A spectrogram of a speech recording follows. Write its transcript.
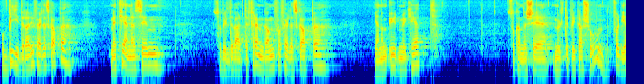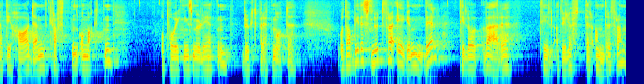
og bidrar i fellesskapet med tjeneren så vil det være til fremgang for fellesskapet. Gjennom ydmykhet så kan det skje multiplikasjon, fordi at de har den kraften og makten og påvirkningsmuligheten brukt på rett måte. Og Da blir det snudd fra egen del til å være til at vi løfter andre fram.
